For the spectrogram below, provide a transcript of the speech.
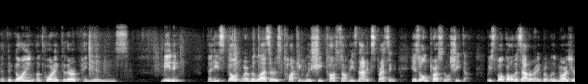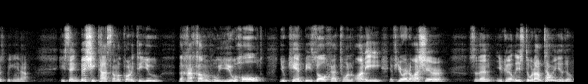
that they're going according to their opinions, meaning that he's going where Belezer is talking Lishitasam. He's not expressing his own personal shita. We spoke all this out already, but with Gemara here speaking it out. He's saying Bishitasam according to you the Chachamim who you hold. You can't be Zolcha to an Ani if you're an Ashir, so then you can at least do what I'm telling you to do.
